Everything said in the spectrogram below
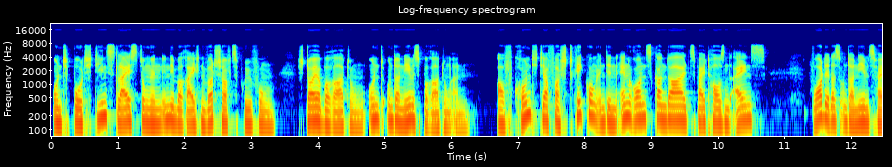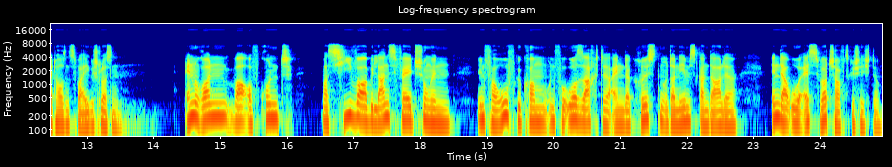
und bot Dienstleistungen in den Bereichen Wirtschaftsprüfung, Steuerberatung und Unternehmensberatung an. Aufgrund der Verstrickung in den Enron-Skandal 2001 wurde das Unternehmen 2002 geschlossen. Enron war aufgrund massiver Bilanzfälschungen in Verruf gekommen und verursachte einen der größten Unternehmensskandale in der US-Wirtschaftsgeschichte.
